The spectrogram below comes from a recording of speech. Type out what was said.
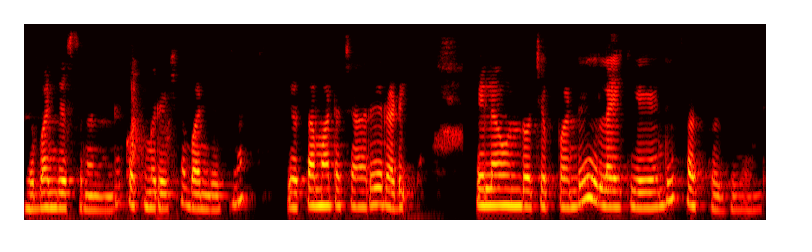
ఇక బంద్ చేస్తున్నానండి. కొత్తిమీర వేసిన బంద్ చేసిన. ఇక టమాటా చారే రెడీ. ఎలా ఉందో చెప్పండి. లైక్ చేయండి సబ్స్క్రైబ్ చేయండి.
